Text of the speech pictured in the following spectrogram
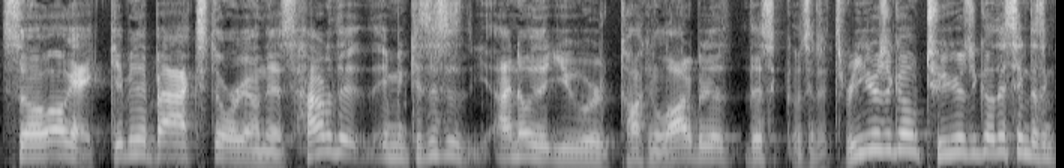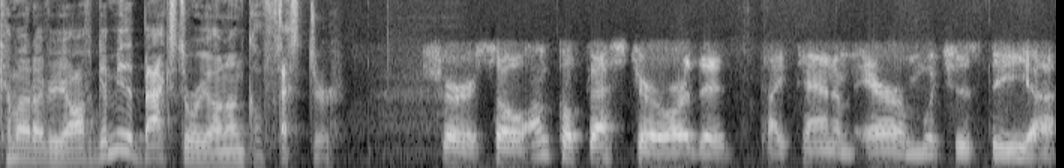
So, okay, give me the backstory on this. How did the, I mean, because this is, I know that you were talking a lot about this, was it three years ago, two years ago? This thing doesn't come out very often. Give me the backstory on Uncle Fester. Sure. So Uncle Fester, or the Titanum arum, which is the uh,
